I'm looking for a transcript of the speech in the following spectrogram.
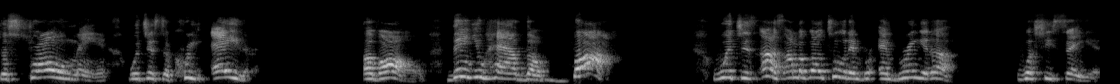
the strong man, which is the creator of all. Then you have the Ba, which is us. I'm gonna go to it and, and bring it up what she said.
